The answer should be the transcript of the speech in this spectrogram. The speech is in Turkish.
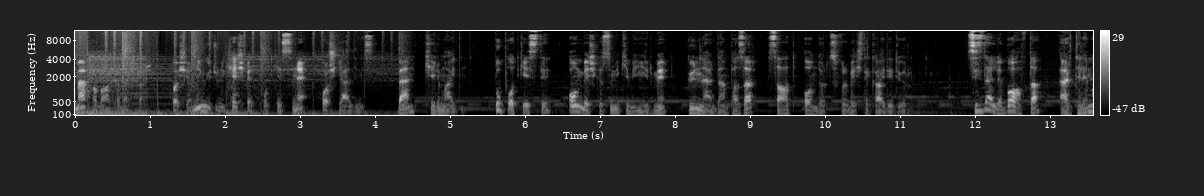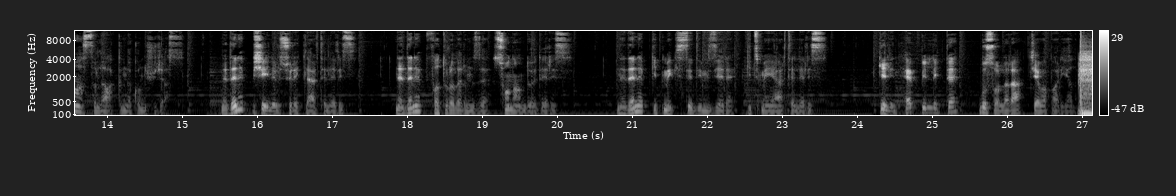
Merhaba arkadaşlar. Başarının gücünü keşfet podcast'ine hoş geldiniz. Ben Kerim Aydın. Bu podcast'i 15 Kasım 2020 günlerden pazar saat 14.05'te kaydediyorum. Sizlerle bu hafta erteleme hastalığı hakkında konuşacağız. Neden hep bir şeyleri sürekli erteleriz? Neden hep faturalarımızı son anda öderiz? Neden hep gitmek istediğimiz yere gitmeyi erteleriz? Gelin hep birlikte bu sorulara cevap arayalım.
